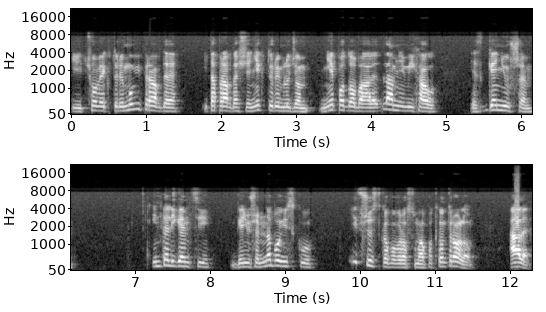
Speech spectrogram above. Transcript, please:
i człowiek, który mówi prawdę i ta prawda się niektórym ludziom nie podoba, ale dla mnie Michał jest geniuszem inteligencji, geniuszem na boisku i wszystko po prostu ma pod kontrolą. Ale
